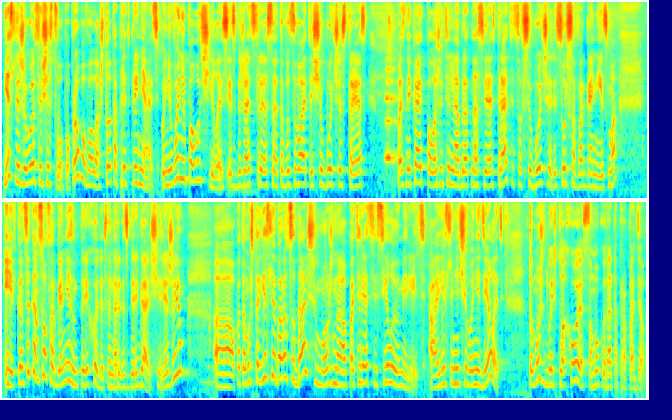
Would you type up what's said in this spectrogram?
Если живое существо попробовало что-то предпринять, у него не получилось избежать стресса, это вызывает еще больше стресс, возникает положительная обратная связь, тратится все больше ресурсов организма, и в конце концов организм переходит в энергосберегающий режим, э, потому что если бороться дальше, можно потерять все силы и умереть, а если ничего не делать, то может быть плохое само куда-то пропадет.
